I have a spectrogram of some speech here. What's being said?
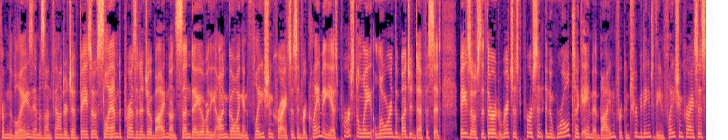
From the Blaze, Amazon founder Jeff Bezos slammed President Joe Biden on Sunday over the ongoing inflation crisis and for claiming he has personally lowered the budget deficit. Bezos, the third richest person in the world, took aim at Biden for contributing to the inflation crisis,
